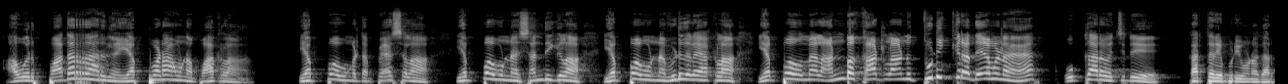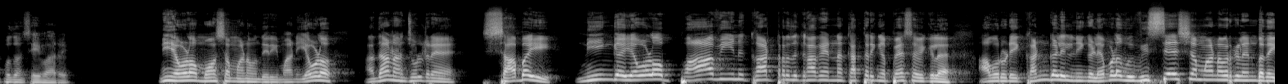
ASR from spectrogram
அவர் பதறாருங்க. எப்படா உன்னை பார்க்கலாம்? எப்போ உங்கள்கிட்ட பேசலாம்? எப்போ உன்னை சந்திக்கலாம்? எப்போ உன்னை விடுதலை ஆக்கலாம் எப்போ உன் மேலே அன்பை காட்டலான்னு துடிக்கிற தேவனை உட்கார வச்சுட்டு கர்த்தர் எப்படி உனக்கு அற்புதம் செய்வார்? நீ எவ்வளோ மோசமானவன் தெரியுமா? நீ எவ்வளோ அதான் நான் சொல்கிறேன் சபை நீங்கள் எவ்வளோ பாவின்னு காட்டுறதுக்காக என்ன கத்தரிங்க பேச வைக்கல? அவருடைய கண்களில் நீங்கள் எவ்வளவு விசேஷமானவர்கள் என்பதை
